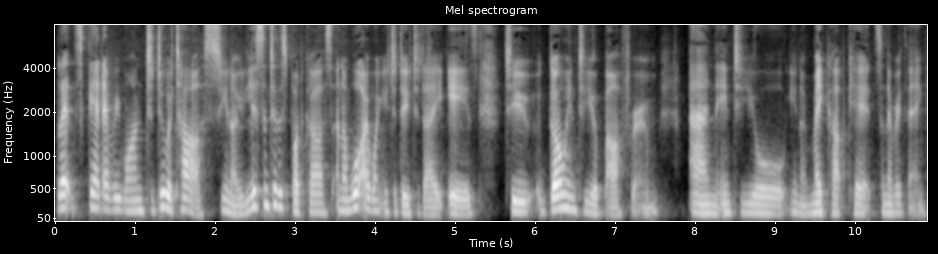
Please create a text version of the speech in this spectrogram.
let's get everyone to do a task. You know, listen to this podcast, and what I want you to do today is to go into your bathroom and into your you know makeup kits and everything,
